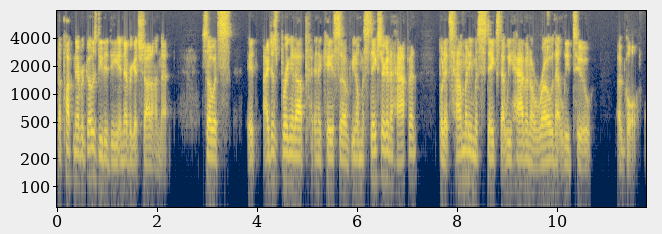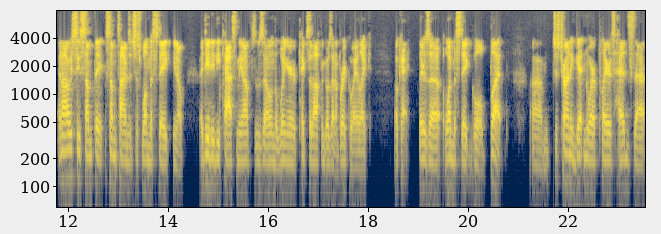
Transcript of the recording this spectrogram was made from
the puck never goes D to D and never gets shot on net. So it's it I just bring it up in a case of, you know, mistakes are going to happen, but it's how many mistakes that we have in a row that lead to a goal. And obviously something sometimes it's just one mistake, you know, a DDD pass in the offensive zone, the winger picks it off and goes on a breakaway like okay, there's a one mistake goal, but um, just trying to get into our players' heads that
